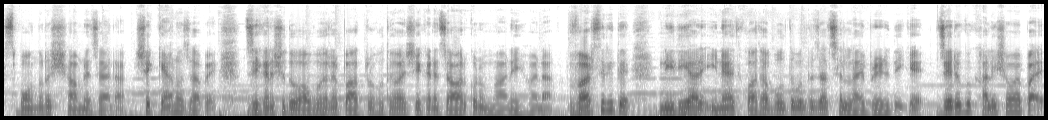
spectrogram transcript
স্পন্দনের সামনে যায় না। সে কেন যাবে? যেখানে শুধু অবহেলার পাত্র হতে হয় সেখানে যাওয়ার কোনো মানেই হয় না। ভার্সিটিতে নিধি আর ইনায়েত কথা বলতে বলতে যাচ্ছে লাইব্রেরির দিকে। যেটুকু খালি সময় পায়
